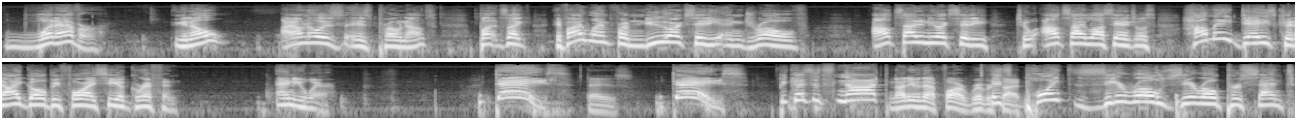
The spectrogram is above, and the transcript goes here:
whatever. You know, I don't know his his pronouns, but it's like if I went from New York City and drove outside of New York City to outside Los Angeles, how many days could I go before I see a Griffin anywhere? Days Days. Days because it's not Not even that far. Riverside. it's Riverside. 0.00 percent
